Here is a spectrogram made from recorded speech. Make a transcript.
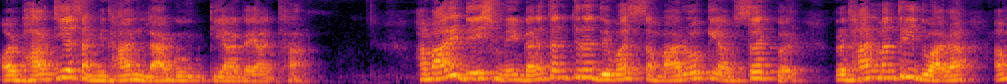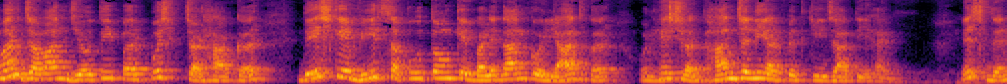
और भारतीय संविधान लागू किया गया था। हमारे देश में गणतंत्र दिवस समारोह के अवसर पर प्रधानमंत्री द्वारा अमर जवान ज्योति पर पुष्प चढ़ाकर देश के वीर सपूतों के बलिदान को याद कर उन्हें श्रद्धांजलि अर्पित की जाती है। इस दिन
